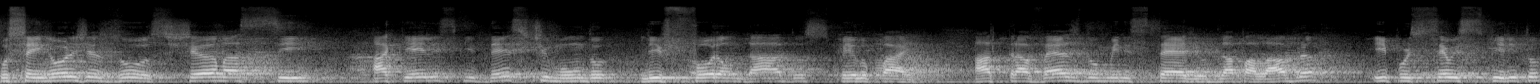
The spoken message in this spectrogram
o Senhor Jesus chama a si aqueles que deste mundo lhe foram dados pelo Pai, através do ministério da palavra e por seu Espírito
